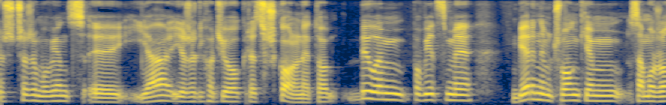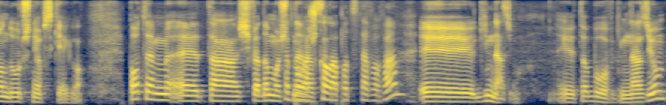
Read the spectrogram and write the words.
y, szczerze mówiąc, y, ja, jeżeli chodzi o okres szkolny, to byłem powiedzmy biernym członkiem samorządu uczniowskiego. Potem ta świadomość. To była szkoła podstawowa? gimnazjum. Y, to było w gimnazjum.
